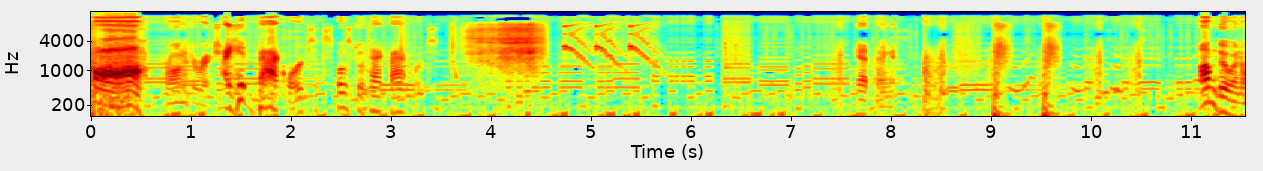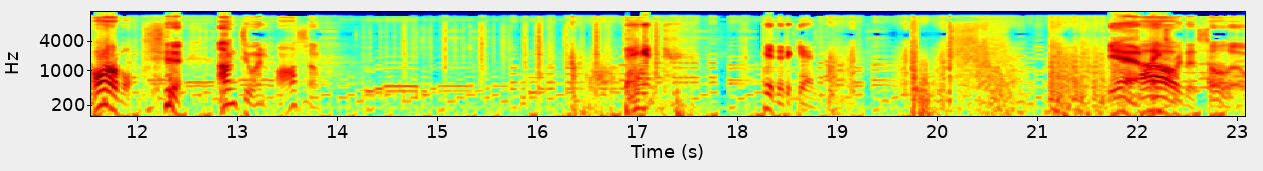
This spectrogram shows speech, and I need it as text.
Ah! Wrong direction. I hit backwards. It's supposed to attack backwards. God dang it. I'm doing horrible. I'm doing awesome. Dang it. Hit it again. Yeah, Oh. thanks for the solo.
